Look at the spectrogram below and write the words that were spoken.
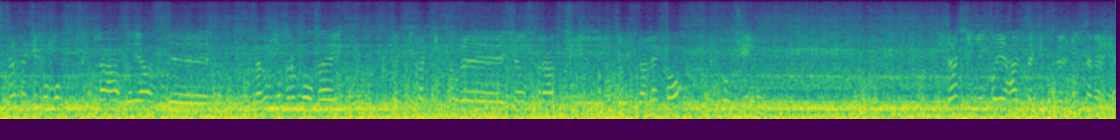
chcę takiego motocykla do jazdy zarówno drogowej, jak i taki, który się sprawdzi gdzieś daleko, wróci. I da się nim pojechać w takim średnim terenie.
